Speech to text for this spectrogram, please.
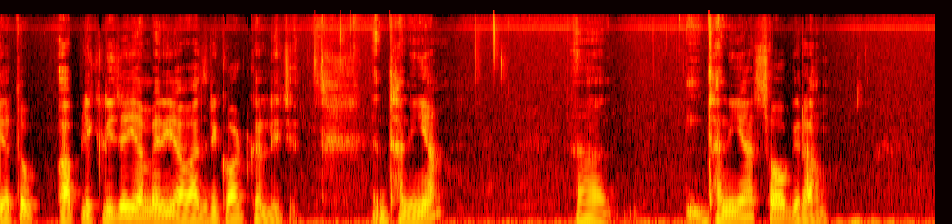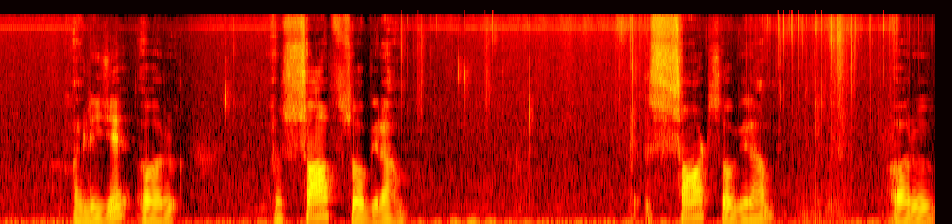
या तो आप लिख लीजिए, या मेरी आवाज़ रिकॉर्ड कर लीजिए। धनिया धनिया सौ ग्राम लीजिए, और सौंफ सौ ग्राम, सौंठ सौ ग्राम, और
